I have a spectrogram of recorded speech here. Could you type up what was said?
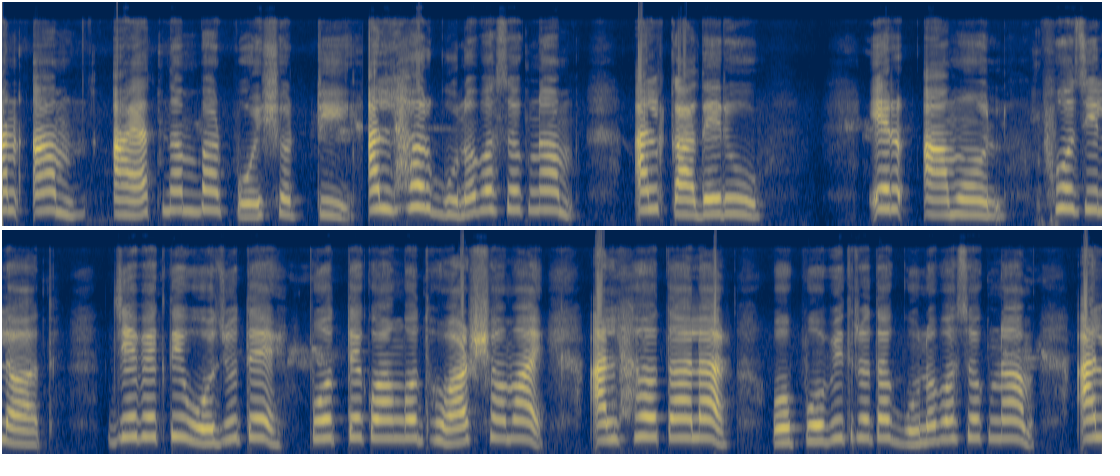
আন আম আয়াত নাম্বার পঁয়ষট্টি। আল্লাহর গুণবাচক নাম আল কাদেরু এর আমল ফজিলত। যে ব্যক্তি অজুতে প্রত্যেক অঙ্গ ধোয়ার সময় আল্লাহ তালার ও পবিত্রতা গুণবাচক নাম আল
